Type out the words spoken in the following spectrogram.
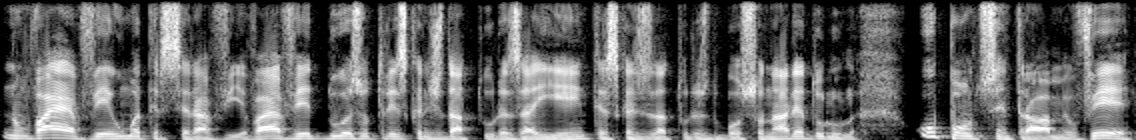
Não vai haver uma terceira via, vai haver duas ou três candidaturas aí entre as candidaturas do Bolsonaro e a do Lula. O ponto central, a meu ver,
